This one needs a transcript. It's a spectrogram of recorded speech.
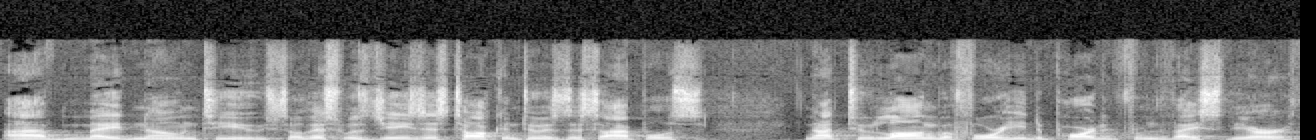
I've made known to you. So this was Jesus talking to his disciples not too long before he departed from the face of the earth.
